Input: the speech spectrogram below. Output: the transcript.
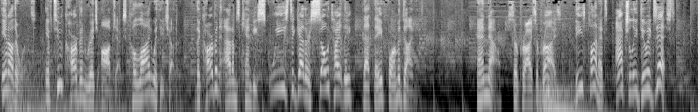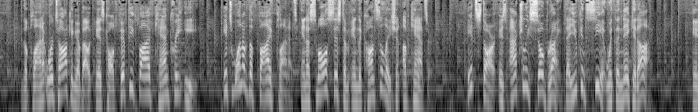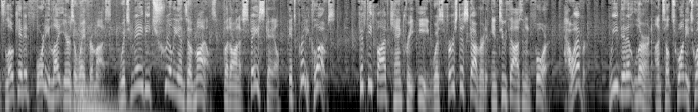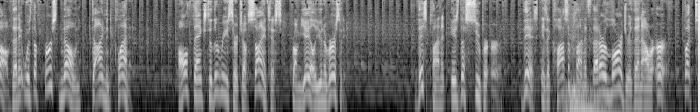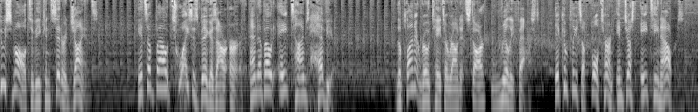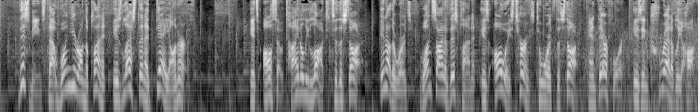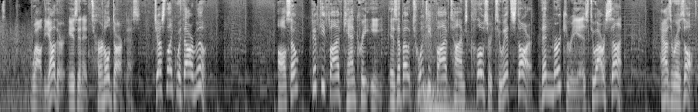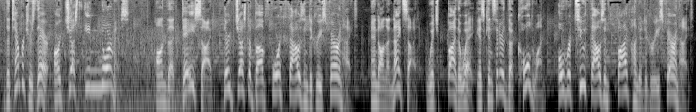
In other words, if two carbon rich objects collide with each other, the carbon atoms can be squeezed together so tightly that they form a diamond. And now, surprise, surprise, these planets actually do exist. The planet we're talking about is called 55 Cancri e. It's one of the five planets in a small system in the constellation of Cancer. Its star is actually so bright that you can see it with the naked eye. It's located 40 light years away from us, which may be trillions of miles, but on a space scale, it's pretty close. 55 Cancri e was first discovered in 2004. However, we didn't learn until 2012 that it was the first known diamond planet. All thanks to the research of scientists from Yale University. This planet is the Super Earth. This is a class of planets that are larger than our Earth. but too small to be considered giants. It's about twice as big as our Earth and about 8 times heavier. The planet rotates around its star really fast. It completes a full turn in just 18 hours. This means that one year on the planet is less than a day on Earth. It's also tidally locked to the star. In other words, one side of this planet is always turned towards the star and therefore is incredibly hot, while the other is in eternal darkness, just like with our moon. Also, 55 Cancri e is about 25 times closer to its star than Mercury is to our Sun. As a result, the temperatures there are just enormous. On the day side, they're just above 4,000 degrees Fahrenheit, and on the night side, which, by the way, is considered the cold one, over 2,500 degrees Fahrenheit.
